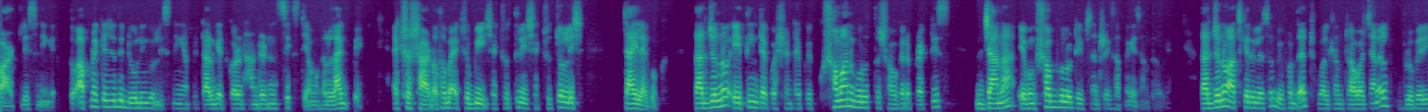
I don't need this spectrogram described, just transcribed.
পার্ট লিসনিং এর, তো আপনাকে যদি ডুলিঙ্গো লিসনিং আপনি টার্গেট করেন হান্ড্রেড এন্ড সিক্সটি আমাকে লাগবে। একশো ষাট অথবা একশো বিশ, একশো ত্রিশ, একশো চল্লিশ, যাই লাগুক। তার জন্য এই তিনটা কোয়েশ্চেন টাইপকে সমান গুরুত্ব সহকারে প্র্যাকটিস জানা এবং সবগুলো টিপস এন্ড ট্রিক্স আপনাকে জানতে হবে। তার জন্য আজকের lesson before that welcome to our channel blueberry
